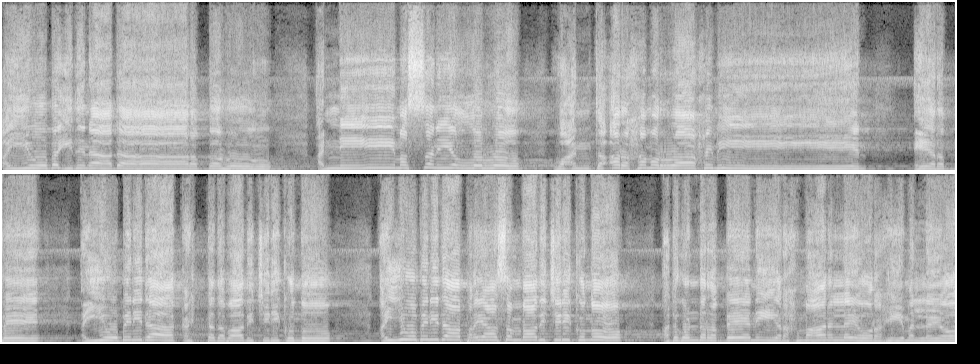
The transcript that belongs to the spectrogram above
അയ്യൂബ ഇതിനാദാ റബ്ബഹു. റാഹിമീൻ. ഏ റബ്ബേ അയ്യൂബിനിതാ കഷ്ടത ബാധിച്ചിരിക്കുന്നു. അയ്യൂബിനിതാ പ്രയാസം ബാധിച്ചിരിക്കുന്നു. അതുകൊണ്ട് റബ്ബേ നീ റഹ്മാനല്ലയോ റഹീമല്ലയോ?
